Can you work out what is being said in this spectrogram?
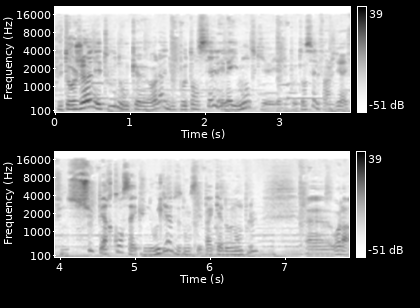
plutôt jeune et tout, donc euh, voilà, du potentiel. Et là, il montre qu'il y, a du potentiel. Enfin, je veux dire, il fait une super course avec une Williams, donc c'est pas cadeau non plus. Euh, voilà,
